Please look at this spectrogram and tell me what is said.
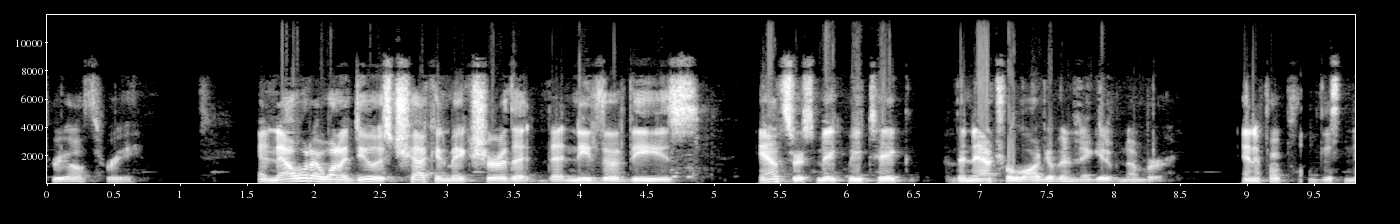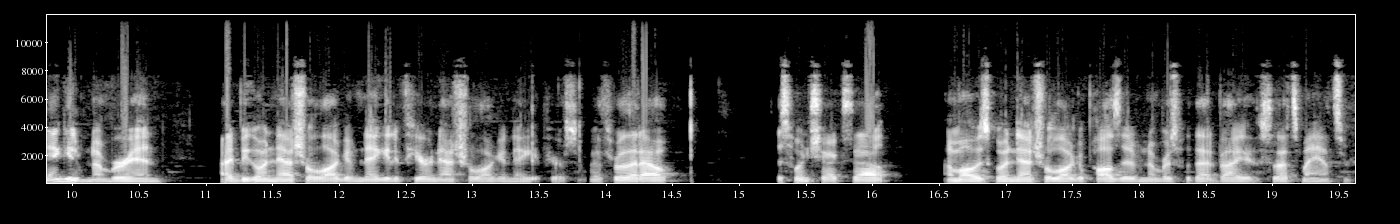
303. And now what I want to do is check and make sure that, that neither of these answers make me take the natural log of a negative number. And if I plug this negative number in, I'd be going natural log of negative here, natural log of negative here. So I'm going to throw that out. This one checks out. I'm always going natural log of positive numbers with that value. So that's my answer.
